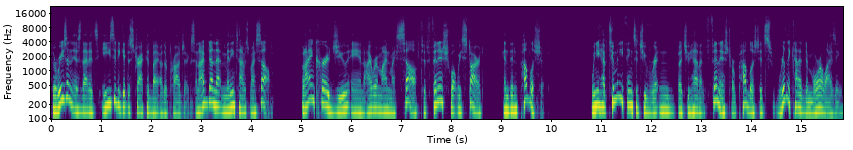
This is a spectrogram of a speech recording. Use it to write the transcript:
The reason is that it's easy to get distracted by other projects, and I've done that many times myself. But I encourage you and I remind myself to finish what we start and then publish it. When you have too many things that you've written but you haven't finished or published, it's really kind of demoralizing.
